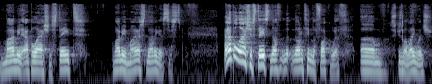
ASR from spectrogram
Miami and Appalachian State. Miami minus nine against this. Appalachian State's not, not a team to fuck with. Um, excuse my language.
